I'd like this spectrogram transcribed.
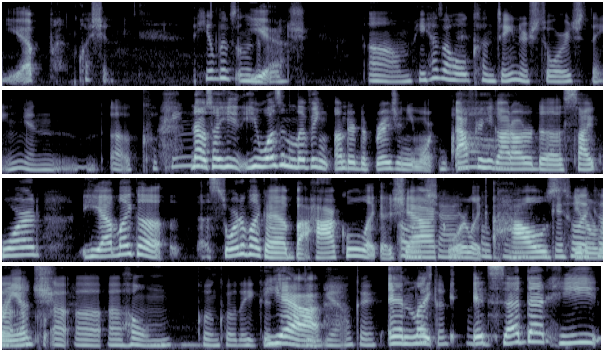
Yep. Question: He lives under Yeah. the bridge. Um, he has a whole container storage thing and uh, cooking. No, so he he wasn't living under the bridge anymore. After he got out of the psych ward, he had like a sort of like a barraco, like a Oh, a shack, or like a house in a ranch. a, a, uh, uh, a home, quote unquote, that he could. Yeah. do. yeah, okay. and like good. it said that he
